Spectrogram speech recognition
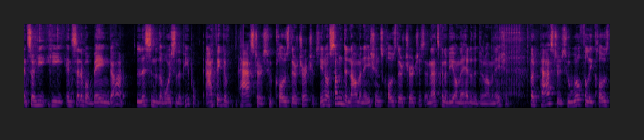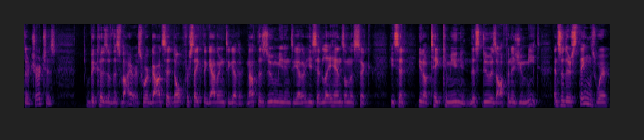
And so he he instead of obeying God, listened to the voice of the people. I think of pastors who close their churches. You know, some denominations close their churches, and that's going to be on the head of the denomination. But pastors who willfully close their churches because of this virus, where God said, "Don't forsake the gathering together," not the Zoom meeting together. He said, "Lay hands on the sick." He said, "You know, take communion. This do as often as you meet." And so there's things where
